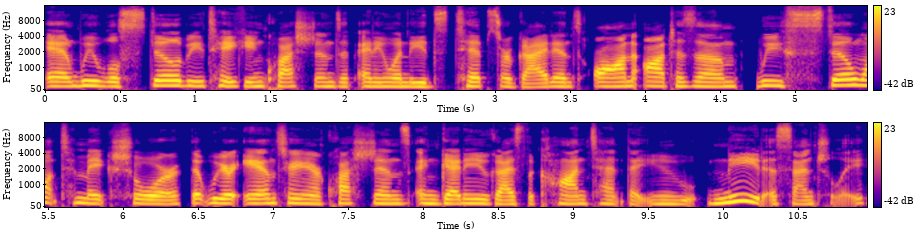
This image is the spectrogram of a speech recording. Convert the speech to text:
and we will still be taking questions if anyone needs tips or guidance on autism. We still want to make sure that we are answering your questions and getting you guys the content that you need, essentially.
